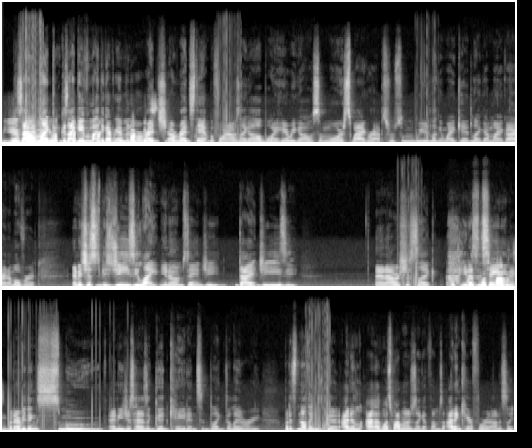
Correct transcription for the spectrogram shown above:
Yeah, Because I didn't like because I gave him I think I've given him a red a red stamp before and I was like oh boy here we go some more swag raps from some weird looking white kid. Like I'm like all right I'm over it. And it's just it's G-Eazy light you know what I'm saying? G diet G-Eazy and I was just like he doesn't say anything but everything's smooth and he just has a good cadence and like delivery. But it's nothing's good. I didn't I, what's popping I was just like a thumbs up. I didn't care for it honestly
